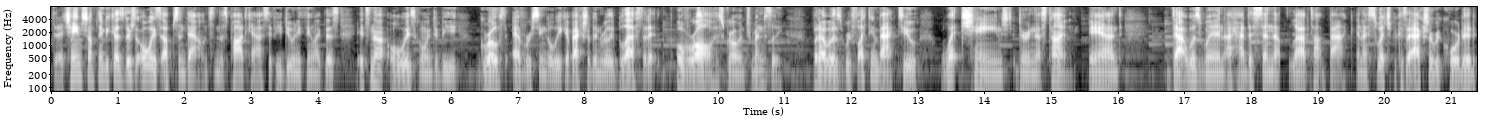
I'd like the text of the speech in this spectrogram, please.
did I change something? Because there's always ups and downs in this podcast. If you do anything like this, it's not always going to be growth every single week. I've actually been really blessed that it overall has grown tremendously. But I was reflecting back to what changed during this time. And that was when I had to send that laptop back and I switched because I actually recorded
